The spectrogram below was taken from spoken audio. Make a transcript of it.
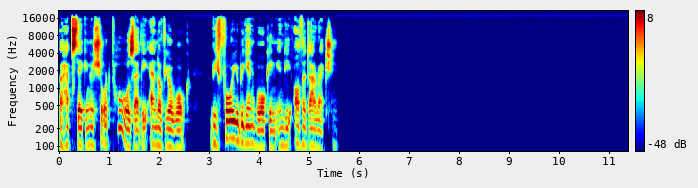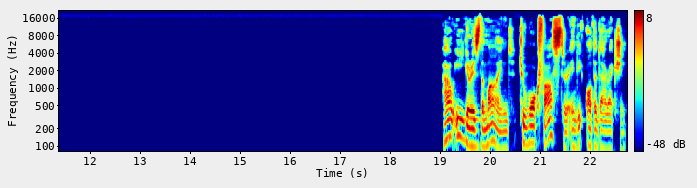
Perhaps taking a short pause at the end of your walk before you begin walking in the other direction. How eager is the mind to walk faster in the other direction?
